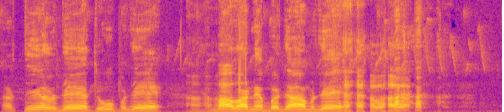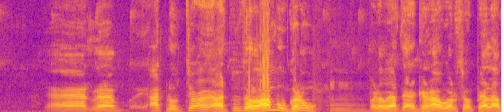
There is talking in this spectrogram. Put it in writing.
તેલ દે ધૂપ દે બાવાને બદામ દે. એટલે આટલું આટલું તો લાંબુ ઘણું. પણ હવે અત્યારે ઘણા વર્ષો પહેલાં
